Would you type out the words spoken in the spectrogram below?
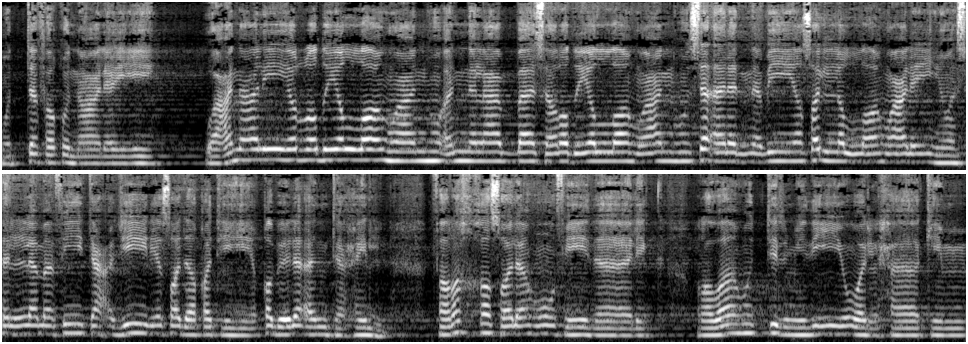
متفق عليه. وعن علي رضي الله عنه أن العباس رضي الله عنه سأل النبي صلى الله عليه وسلم في تعجيل صدقته قبل أن تحل. فرخص له في ذلك. رواه الترمذي والحاكم.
